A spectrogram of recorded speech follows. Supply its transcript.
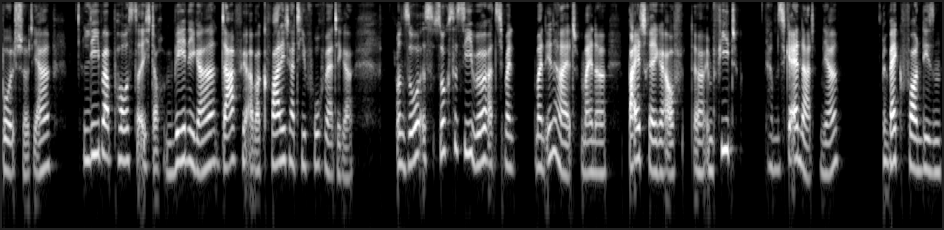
Bullshit, ja. Lieber poste ich doch weniger, dafür aber qualitativ hochwertiger. Und so ist sukzessive, hat sich mein, mein Inhalt, meine Beiträge auf, äh, im Feed haben sich geändert, ja. Weg von diesen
